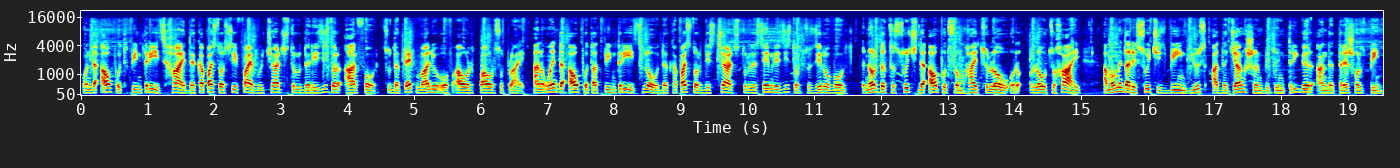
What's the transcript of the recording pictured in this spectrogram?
When the output pin 3 is high the capacitor C5 will charge through the resistor R4 to the peak value of our power supply and when the output at pin 3 is low the capacitor discharges through the same resistor to 0 volts. In order to switch the output from high to low or low to high a momentary switch is being used at the junction between trigger and the threshold pin.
